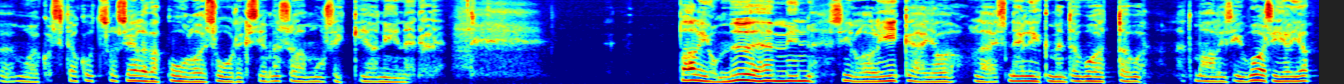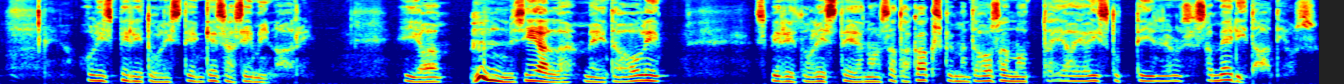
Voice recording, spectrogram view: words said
voiko sitä kutsua selvä kuuloisuudeksi ja mä saan musiikkia ja niin edelleen paljon myöhemmin, silloin oli ikää jo lähes 40 vuotta, näitä maallisia vuosia, ja oli spiritualistien kesäseminaari. Ja siellä meitä oli spiritualisteja noin 120 osanottajaa ja istuttiin sellaisessa meditaatiossa.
